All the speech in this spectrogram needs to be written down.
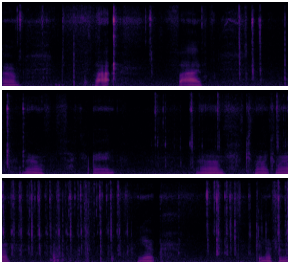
Um, five. Five? No? Fuck, right. Um, come on, come on. Yep. Good enough for me.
